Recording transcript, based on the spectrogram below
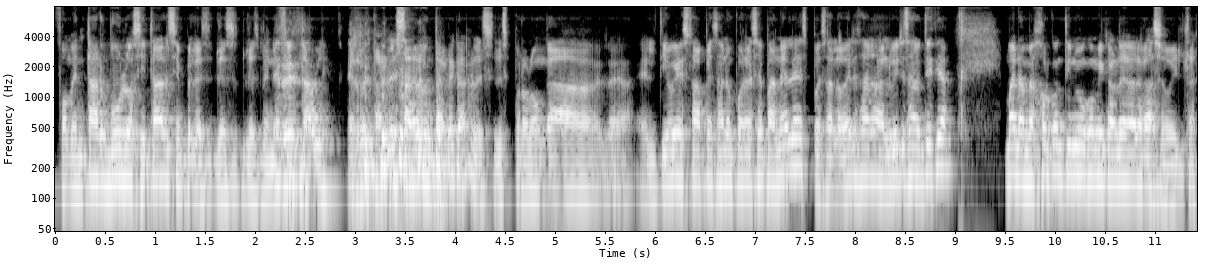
fomentar bulos y tal siempre les, les, beneficia. Es rentable. Es rentable, sale rentable, claro, les, les, prolonga. El tío que estaba pensando en ponerse paneles, pues al oír, esa, al oír esa noticia, bueno, mejor continúo con mi caldera de gasoil. Tal.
